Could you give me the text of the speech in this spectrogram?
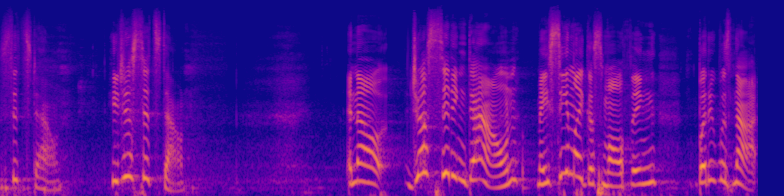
sits down. He just sits down. And now, just sitting down may seem like a small thing, but it was not.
